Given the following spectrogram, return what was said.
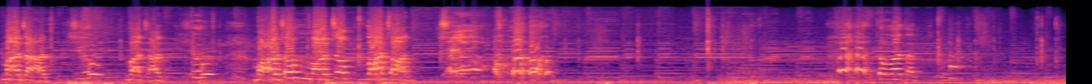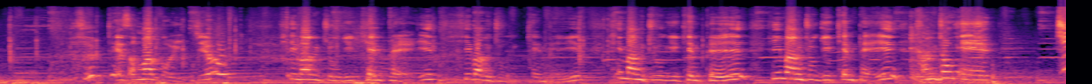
맞았죠? 맞았죠? 맞아 맞아 맞았죠? 또 맞았죠? 계속 맞고 있죠? 희망 주기 캠페인 희망 주기 캠페인 희망 주기 캠페인 희망 주기 캠페인 강종의 쭉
